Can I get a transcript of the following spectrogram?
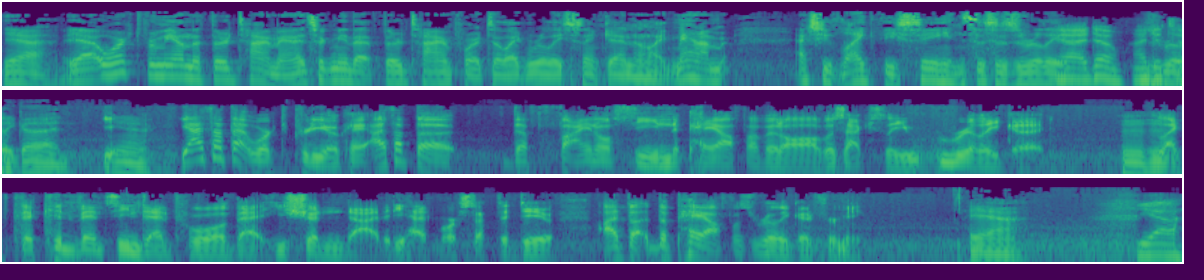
yeah, yeah. It worked for me on the third time, man. It took me that third time for it to like really sink in and like, man, I'm actually like these scenes. This is really, Yeah, I do. I this is do really too. good. Yeah. Yeah, I thought that worked pretty okay. I thought the the final scene, the payoff of it all, was actually really good. Mm-hmm. Like the convincing Deadpool that he shouldn't die, that he had more stuff to do. I thought the payoff was really good for me. Yeah. Yeah,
